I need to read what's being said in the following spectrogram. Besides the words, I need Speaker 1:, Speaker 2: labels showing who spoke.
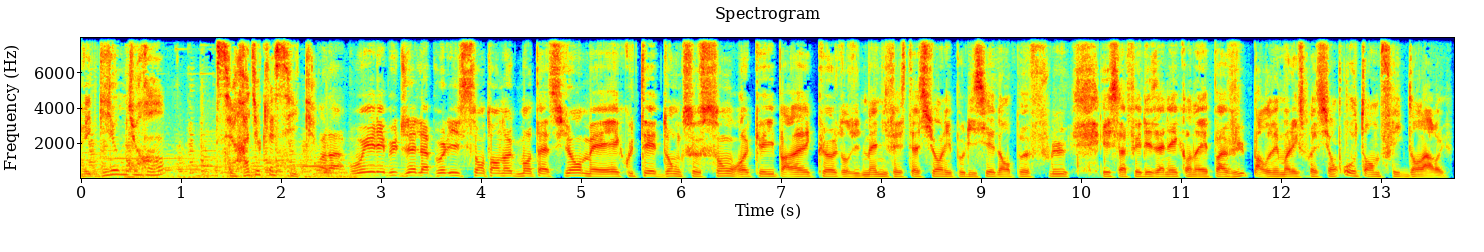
Speaker 1: avec Guillaume Durand sur Radio Classique.
Speaker 2: Voilà. Oui, les budgets de la police sont en augmentation, mais écoutez donc ce son recueilli par Eric Koch dans une manifestation. Les policiers n'en peuvent plus et ça fait des années qu'on n'avait pas vu, pardonnez-moi l'expression, autant de flics dans la rue.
